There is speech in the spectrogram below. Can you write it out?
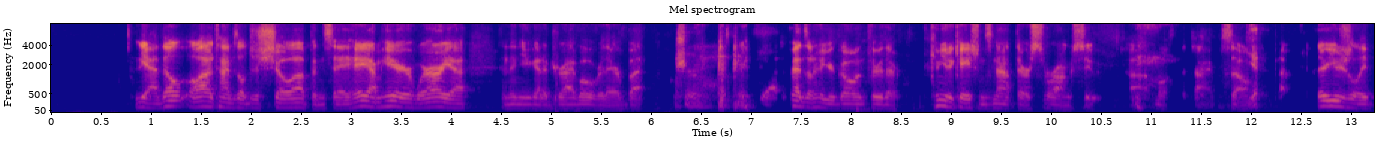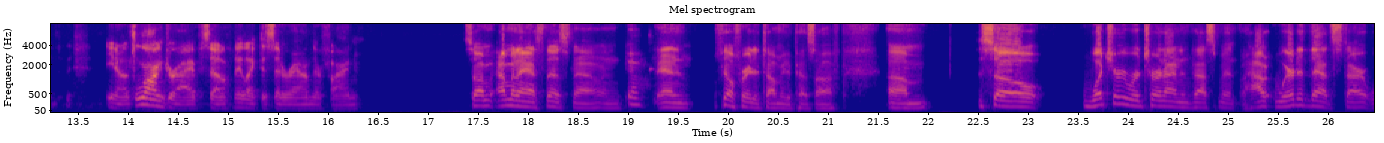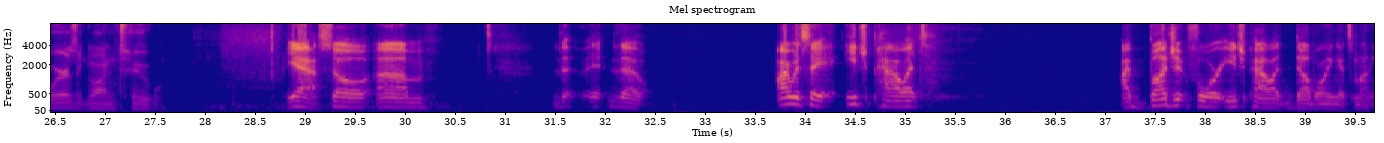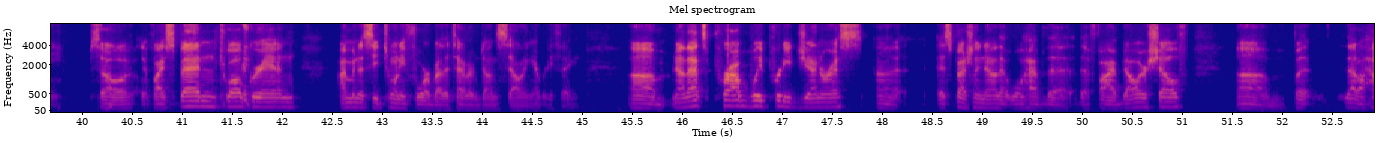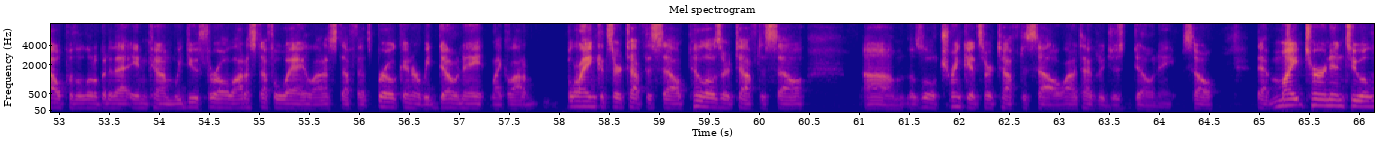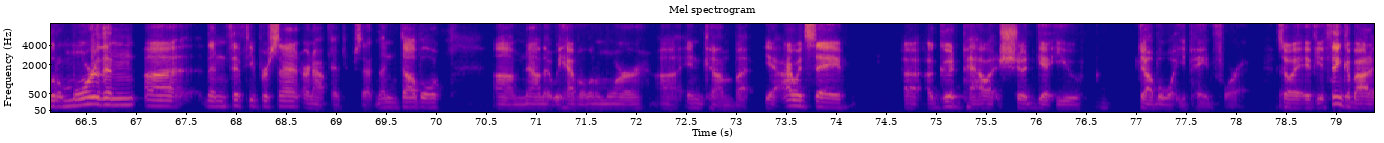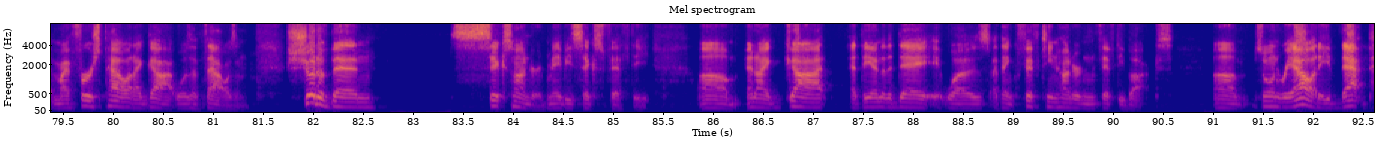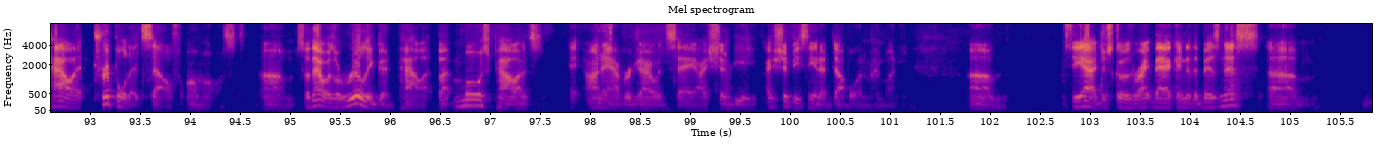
yeah, they'll a lot of times they'll just show up and say, "Hey, I'm here. Where are you?" And then you got to drive over there. But Sure. yeah, it depends on who you're going through. Their communication's not their strong suit uh, most of the time. So Yeah. they're usually, you know, it's a long drive, so they like to sit around. They're fine. So I'm I'm gonna ask this now, and Yeah. and feel free to tell me to piss off. Um, so what's your return on investment? How where did that start? Where is it going to? Yeah. So um, the the I would say each pallet. I budget for each pallet doubling its money. So if I spend 12 grand, I'm going to see 24 by the time I'm done selling everything. Um, now that's probably pretty generous, uh, especially now that we'll have the the five dollar shelf. Um, but that'll help with a little bit of that income. We do throw a lot of stuff away, a lot of stuff that's broken, or we donate. Like a lot of blankets are tough to sell, pillows are tough to sell. Um, those little trinkets are tough to sell. A lot of times we just donate. So that might turn into a little more than uh, than 50% or not 50%, then double um, now that we have a little more uh, income. But yeah, I would say a good pallet should get you double what you paid for it. So if you think about it, my first pallet I got was a thousand, should have been 600, maybe 650. Um, and I got at the end of the day, it was, I think, 1550 bucks. Um, so in reality, that pallet tripled itself almost. Um, so that was a really good pallet, but most pallets eh, on average, I would say I should be, I should be seeing a double in my money. Um, so yeah, it just goes right back into the business. Um,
